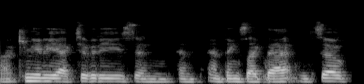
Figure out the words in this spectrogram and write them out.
uh, community activities and, and, and things like that. And so,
